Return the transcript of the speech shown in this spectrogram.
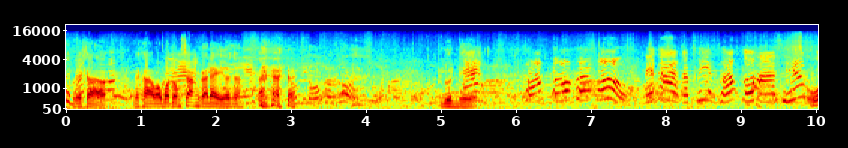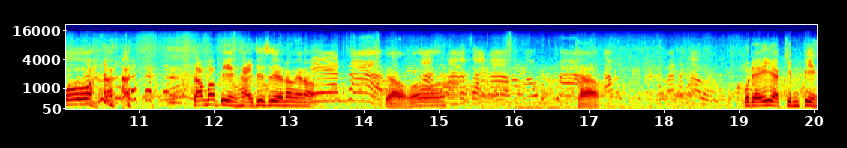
ยไม่ข่าวไม่ข่าวว่าบ่ต้องสั่งก็ได้ว่าซั่รุ่นนี้ สองโตครึ่งโลแม่ค่ะกับพี่สองโตหาสิบ โอ้จำว่าปิ่งให้ซื่อๆเนาะแม่เนาะ เมนค่ะเดี๋ยว โอ้มาใส่มาเอาลูกค้าครับแต่ว่าเขาเจ้าผู้ใดอยากกินปิ่ง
